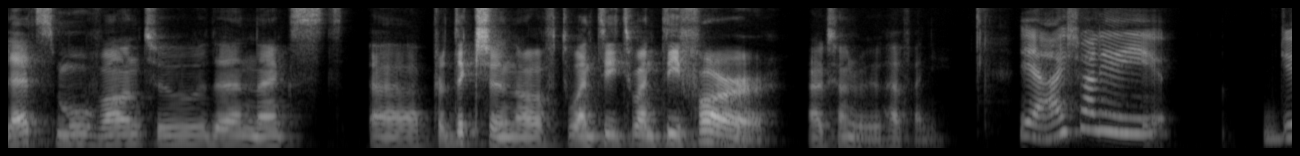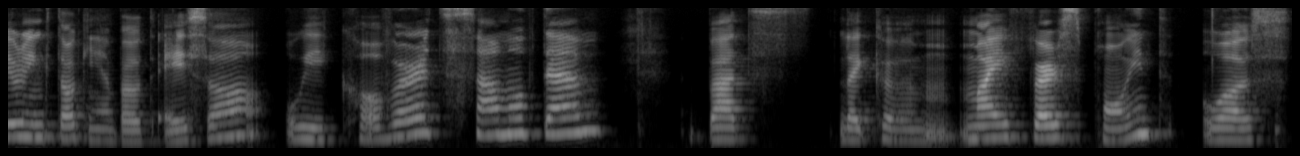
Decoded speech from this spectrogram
let's move on to the next uh, prediction of twenty twenty four. Alexandra, you have any? Yeah, actually, during talking about ASO, we covered some of them, but like um, my first point was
